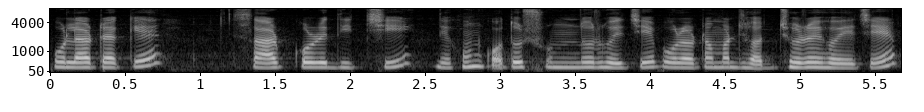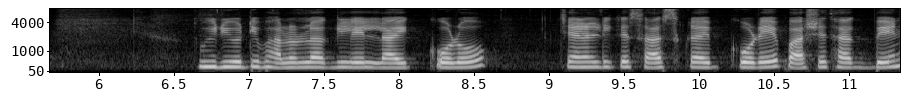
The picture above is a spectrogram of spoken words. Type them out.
পোলাওটাকে সার্ভ করে দিচ্ছি। দেখুন কত সুন্দর হয়েছে, পোলাওটা আমার ঝরঝরে হয়েছে। ভিডিওটি ভালো লাগলে লাইক করো, চ্যানেলটিকে সাবস্ক্রাইব করে পাশে থাকবেন।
